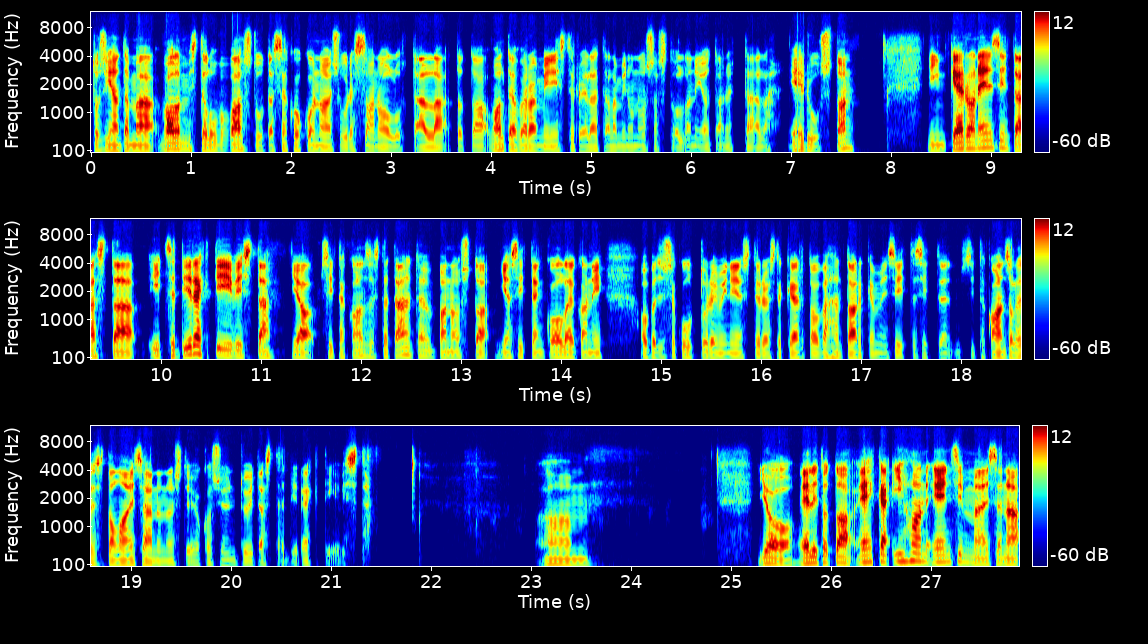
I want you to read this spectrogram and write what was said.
tosiaan tämä valmisteluvastuu tässä kokonaisuudessa on ollut tällä tota, valtiovarainministeriöllä tällä minun osastollani, jota nyt täällä edustan. Niin kerron ensin tästä itse direktiivistä ja sitä kansallisesta täytäntöönpanosta ja sitten kollegani opetus- ja kulttuuriministeriöstä kertoo vähän tarkemmin siitä, sitten, siitä kansallisesta lainsäädännöstä, joka syntyi tästä direktiivistä. Um, Joo, eli tota, ehkä ihan ensimmäisenä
